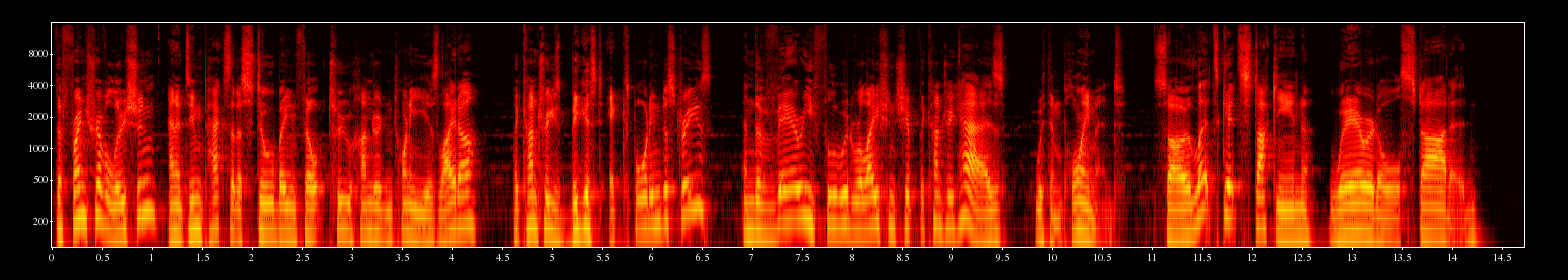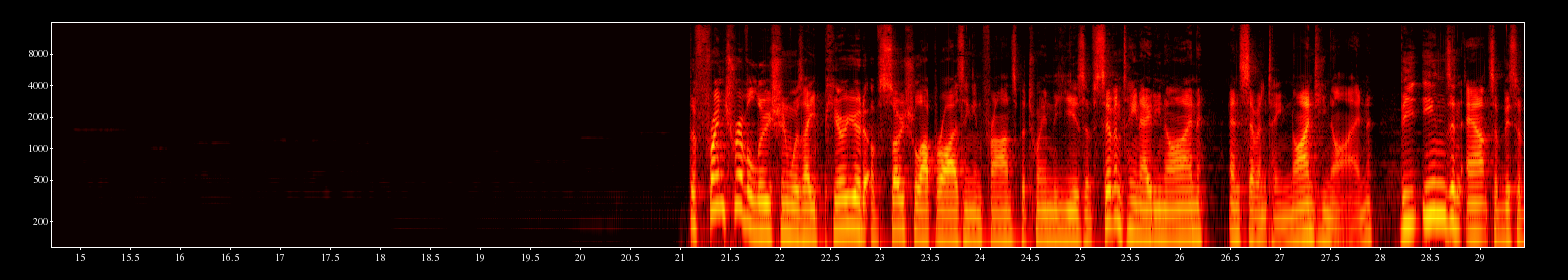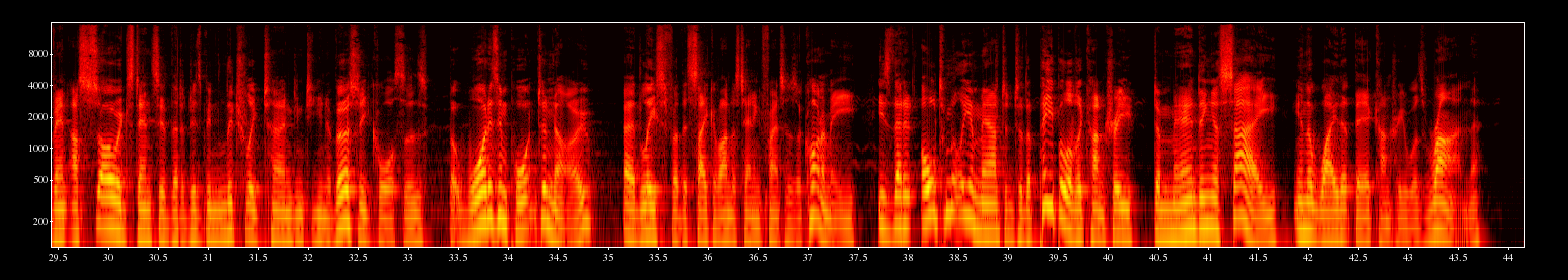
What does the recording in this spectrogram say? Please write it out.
The French Revolution and its impacts that are still being felt 220 years later, the country's biggest export industries, and the very fluid relationship the country has with employment. So let's get stuck in where it all started. The French Revolution was a period of social uprising in France between the years of 1789 and 1799. The ins and outs of this event are so extensive that it has been literally turned into university courses, but what is important to know, at least for the sake of understanding France's economy, is that it ultimately amounted to the people of the country demanding a say in the way that their country was run.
